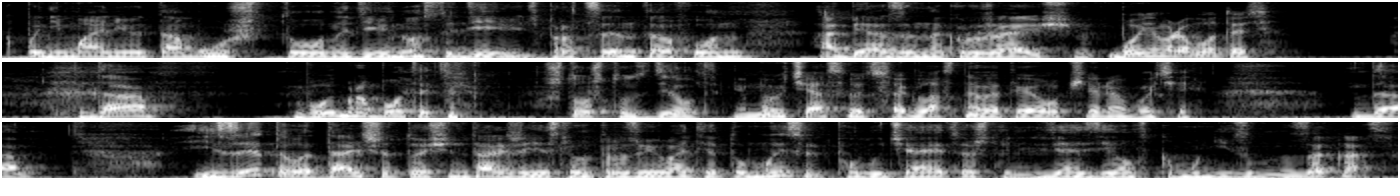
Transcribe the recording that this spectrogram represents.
к пониманию тому, что на 99% он обязан окружающим. Будем работать. Да, будем работать. Что ж тут сделать? И мы участвуем согласно в этой общей работе. Да. Из этого дальше точно так же, если вот развивать эту мысль, получается, что нельзя сделать коммунизм на заказ.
